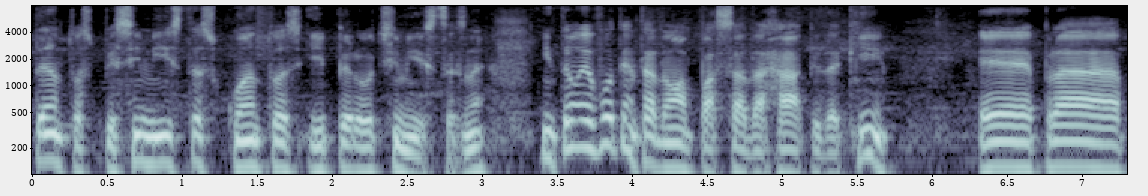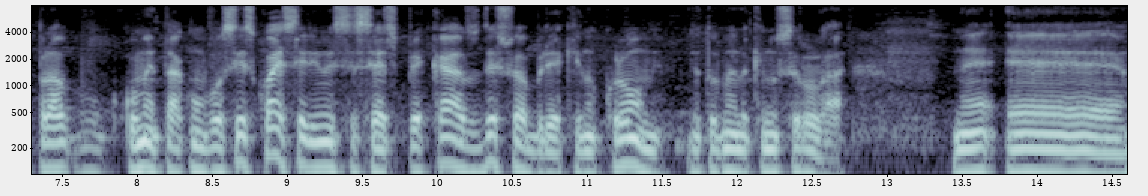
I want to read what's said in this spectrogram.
tanto as pessimistas quanto as hiperotimistas. Né? Então eu vou tentar dar uma passada rápida aqui é, para comentar com vocês quais seriam esses sete pecados. Deixa eu abrir aqui no Chrome, eu estou vendo aqui no celular. Né? É,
